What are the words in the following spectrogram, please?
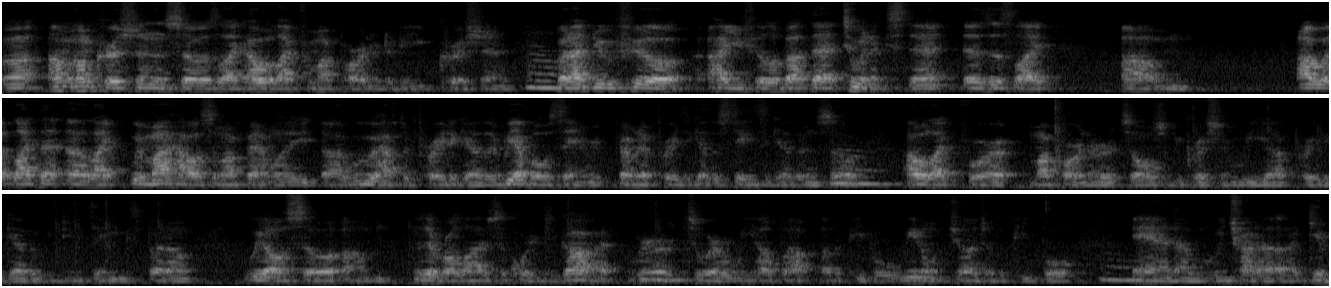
Well, I'm, I'm Christian, and so it's like I would like for my partner to be Christian. Mm. But I do feel how you feel about that to an extent. It's just like, um, I would like that, uh, like with my house and my family, uh, we would have to pray together. We have a whole saying, family that prays together stays together. And so Mm. I would like for my partner to also be Christian. We uh, pray together, we do things, but um, we also um, live our lives according to God, where to where we help out other people. We don't judge other people, Mm. and um, we try to uh, give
